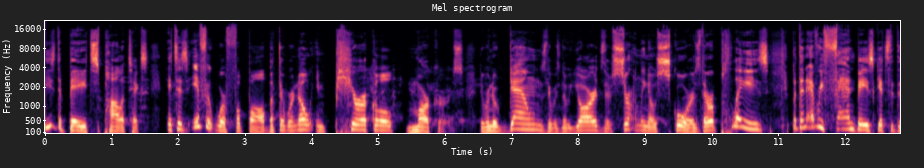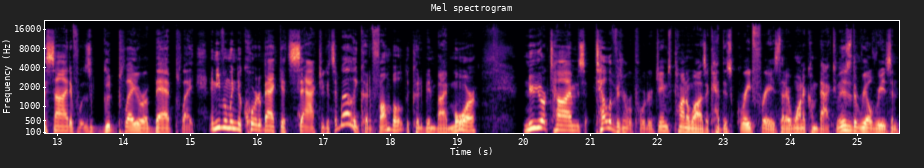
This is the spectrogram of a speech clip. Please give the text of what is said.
these debates, politics, it's as if it were football, but there were no empirical markers. There were no downs, there was no yards, there's certainly no scores. There are plays, but then every fan base gets to decide if it was a good play or a bad play. And even when the quarterback gets sacked, you could say, well, he could have fumbled, it could have been by more. New York Times television reporter James Poniewozik had this great phrase that I want to come back to. And this is the real reason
